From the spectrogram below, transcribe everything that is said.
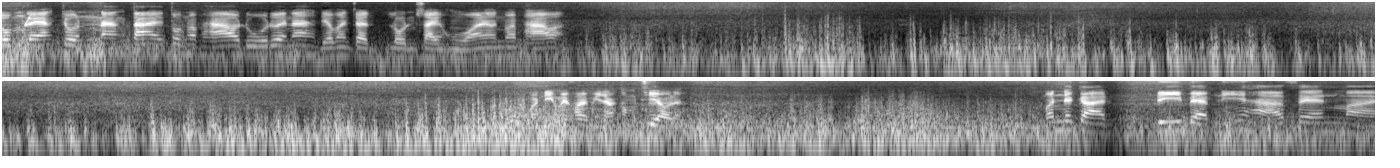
ลมแรงจนนั่งใต้ต้นมะพร้าวดูด้วยนะ เดี๋ยวมันจะหล่นใส่หัวนะมะพร้าวอะวันนี้ไม่ค่อยมีนักท่องเที่ยวเลยบรรยากาศดีแบบนี้หาแฟนใหม่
